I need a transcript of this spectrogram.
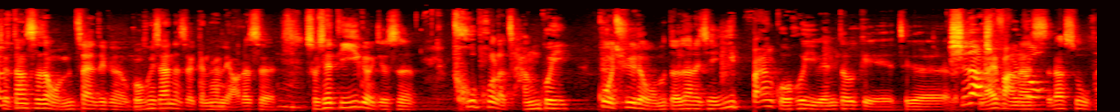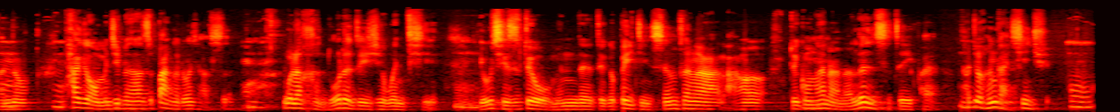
就当时我们在这个国会山的时候，跟他聊的是，首先第一个就是突破了常规。过去的我们得到的信，一般国会议员都给这个来访呢十到十五分钟，他给我们基本上是半个多小时。问了很多的这些问题，尤其是对我们的这个背景身份啊，然后对共产党的认识这一块，他就很感兴趣。嗯，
